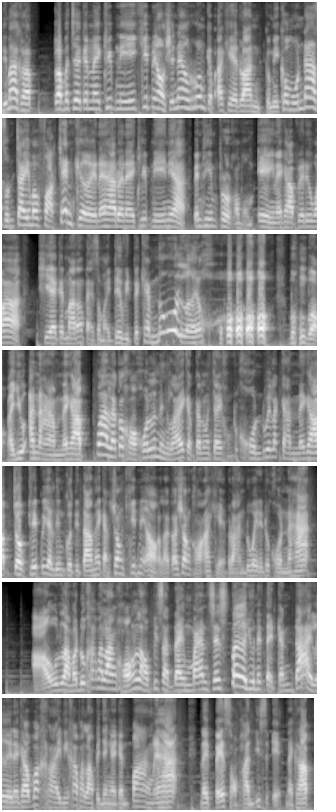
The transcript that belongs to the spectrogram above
วัสดีมากครับ กลับมาเจอกันในคลิปนี้คิดไม่ออกชาแนลร่วมกับอาเครันก็มีข้อมูลน่าสนใจมาฝากเช่นเคยนะฮะ โดยในคลิปนี้เนี่ย เป็นทีมโปรดของผมเองนะครับ เรียกได้ว่าเชียร์กันมาตั้งแต่สมัยเดวิดเบคแคมนู่นเลย โอ้โหบ่งบอกอายุอนามนะครับ ว่าแล้วก็ขอคนละหนึ่งไลค์กับกำลังใจของทุกคนด้วยละกันนะครับ จบคลิปก็อย่าลืมกดติดตามให้กับช่องคิดไม่ออก แล้วก็ช่องของอาเครันด้วยนะทุกคนนะฮะ เอาล่ะมาดูค่าพลังของเหล่าปีศาจแดงแมนเชสเตอร์ยูไนเต็ดกันได้เลยนะครับ ว่าใครมีค่าพลังเป็นยังไงกันบ้างนะฮะ ในเปส2021 นะครับ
